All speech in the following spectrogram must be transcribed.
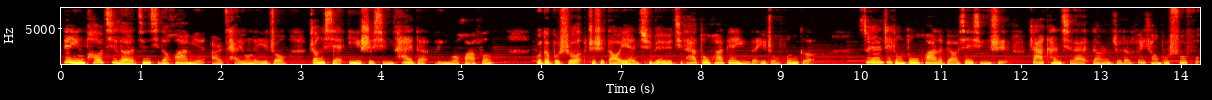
电影抛弃了精细的画面，而采用了一种彰显意识形态的临摹画风。不得不说，这是导演区别于其他动画电影的一种风格。虽然这种动画的表现形式乍看起来让人觉得非常不舒服，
